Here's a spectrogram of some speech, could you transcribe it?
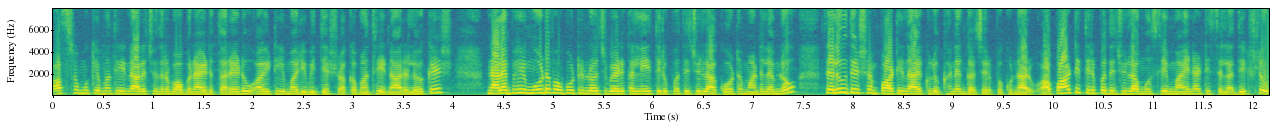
రాష్ట్ర ముఖ్యమంత్రి నారా చంద్రబాబు నాయుడు తరేడు ఐటీ మరియు విద్యాశాఖ మంత్రి నారా లోకేష్ నలభై మూడవ పుట్టినరోజు వేడుకల్ని తిరుపతి జిల్లా కోట మండలంలో తెలుగుదేశం పార్టీ నాయకులు ఘనంగా జరుపుకున్నారు. ఆ పార్టీ తిరుపతి జిల్లా ముస్లిం మైనార్టీ సెల్ అధ్యక్షులు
